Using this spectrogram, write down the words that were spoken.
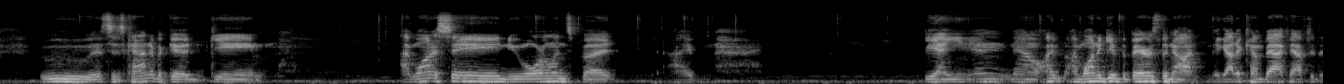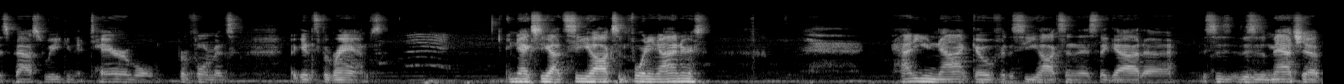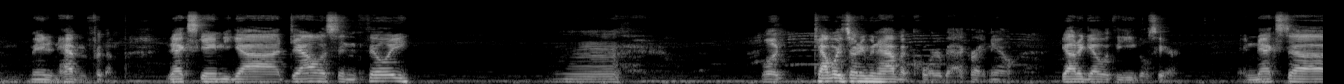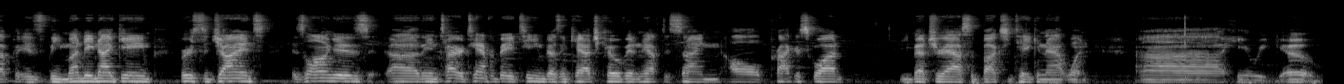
Ooh, this is kind of a good game. I want to say New Orleans, but I. Yeah, and now I, I want to give the Bears the nod. They got to come back after this past week and a terrible performance against the Rams. And next, you got Seahawks and 49ers. How do you not go for the Seahawks in this? They got uh, this is this is a matchup made in heaven for them. Next game, you got Dallas and Philly. Uh, look, Cowboys don't even have a quarterback right now. Got to go with the Eagles here. And next up is the Monday night game versus the Giants as long as uh, the entire Tampa Bay team doesn't catch COVID and have to sign all practice squad, you bet your ass the Bucs are taking that one. Uh, here we go.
